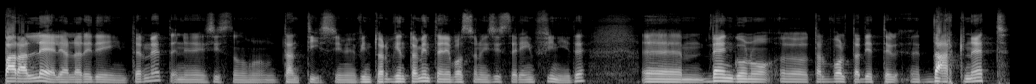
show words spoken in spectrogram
parallele alla rete internet, ne esistono tantissime, eventualmente ne possono esistere infinite, eh, vengono eh, talvolta dette eh, darknet,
